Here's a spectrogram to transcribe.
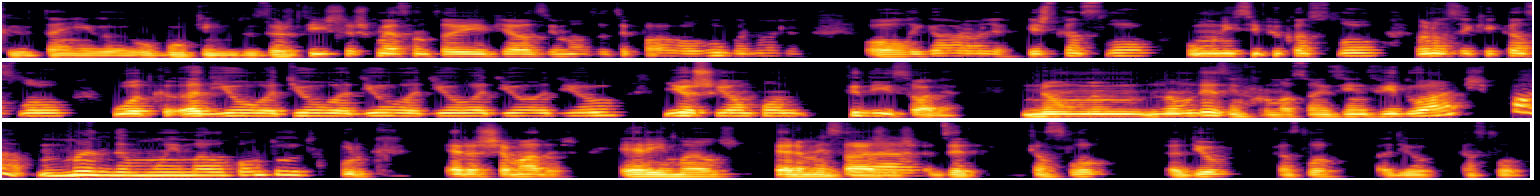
que têm o, o booking dos artistas, começam-te a enviar os e-mails a dizer, pá, oh, Ruben, olha, ou ligar, olha, este cancelou, o município cancelou, eu não sei o que cancelou, o outro adiou, adiou, adiou, adiou, adiou, adiou, e eu cheguei a um ponto que disse, olha, não me, não me des informações individuais, pá, manda-me um e-mail com tudo, porque era chamadas, era e-mails, era mensagens a dizer, cancelou, adiou, cancelou, adiou, cancelou.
